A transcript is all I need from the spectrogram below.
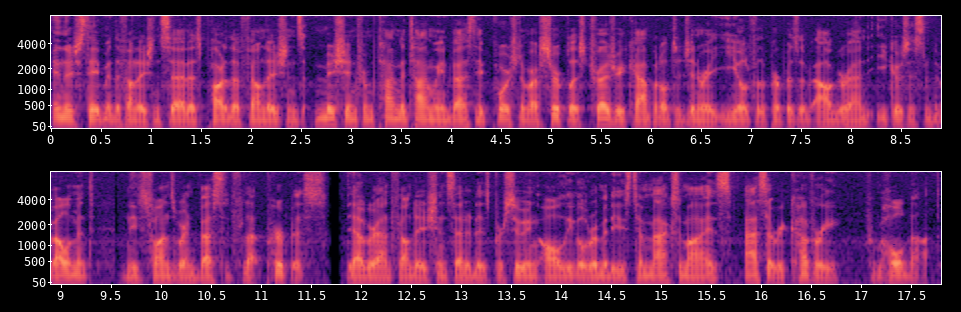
In their statement, the foundation said, as part of the foundation's mission, from time to time we invest a portion of our surplus treasury capital to generate yield for the purpose of Algorand ecosystem development, and these funds were invested for that purpose. The Algorand Foundation said it is pursuing all legal remedies to maximize asset recovery from Hodlnaut.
